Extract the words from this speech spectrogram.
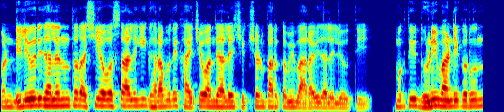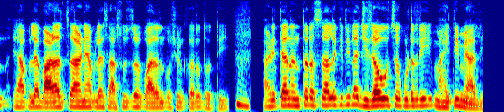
पण डिलिव्हरी झाल्यानंतर अशी अवस्था आली की घरामध्ये खायचे वांदे आले शिक्षण फार कमी बारावी झालेली होती. मग ती धुणी भांडी करून हे आपल्या बाळाचं आणि आपल्या सासूचं पालनपोषण करत होती. आणि त्यानंतर असं झालं की तिला जिजाऊचं कुठेतरी माहिती मिळाली.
